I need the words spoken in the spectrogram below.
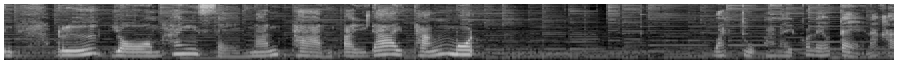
น หรือยอมให้แสงนั้นผ่านไปได้ทั้งหมด วัตถุอะไรก็แล้วแต่นะคะ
